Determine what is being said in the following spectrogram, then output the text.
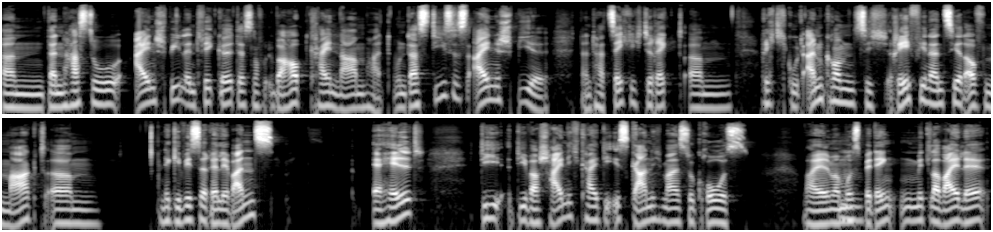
ähm, dann hast du ein Spiel entwickelt, das noch überhaupt keinen Namen hat. Und dass dieses eine Spiel dann tatsächlich direkt ähm, richtig gut ankommt, sich refinanziert auf dem Markt, ähm, eine gewisse Relevanz erhält, die, die Wahrscheinlichkeit, die ist gar nicht mal so groß. Weil man mhm. muss bedenken, mittlerweile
